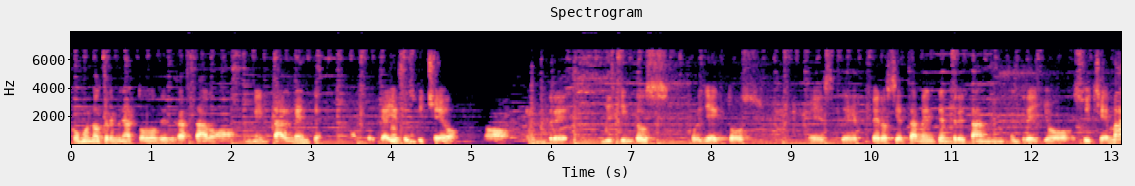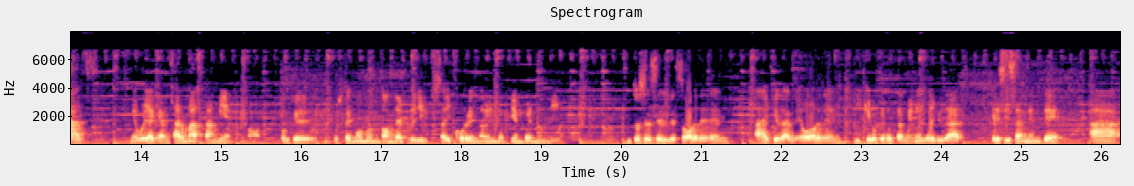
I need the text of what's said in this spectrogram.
como no terminar todo desgastado mentalmente, ¿no? porque hay ese switcheo ¿no? entre distintos proyectos, este, pero ciertamente entre, tan, entre yo switché más, me voy a cansar más también, ¿no? porque pues tengo un montón de proyectos ahí corriendo al mismo tiempo en un día. Entonces el desorden hay que darle orden y creo que eso también nos va a ayudar precisamente a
